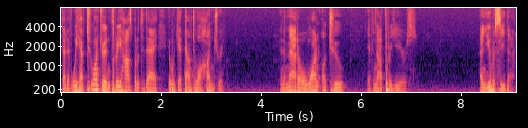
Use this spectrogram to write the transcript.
that if we have 203 hospitals today, it will get down to 100 in a matter of one or two, if not three years. And you will see that.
